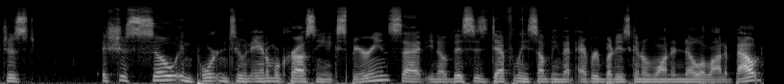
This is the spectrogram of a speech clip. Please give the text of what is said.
just it's just so important to an Animal Crossing experience that you know this is definitely something that everybody's going to want to know a lot about.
